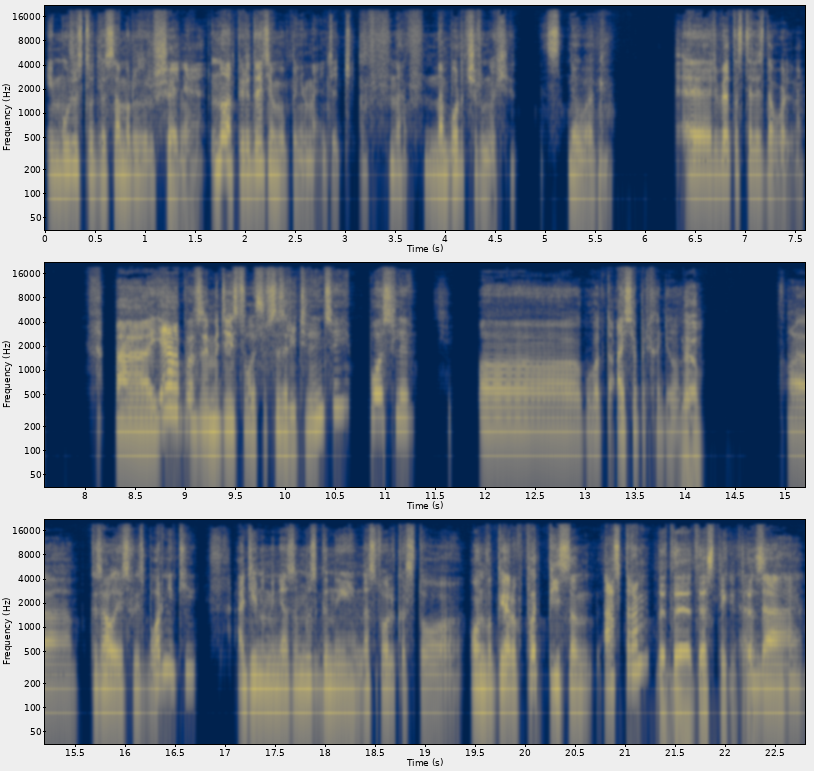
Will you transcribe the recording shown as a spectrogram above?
и мужество для саморазрушения. Ну, а перед этим, вы понимаете, набор чернухи. Ну вот. Э, Ребята остались довольны. А я взаимодействовала еще со зрительницей после. Э, Вот Ася приходила. Да. Показала ей свои сборники. Один у меня замызганный настолько, что он, во-первых, подписан автором, Это тесты как раз. да.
